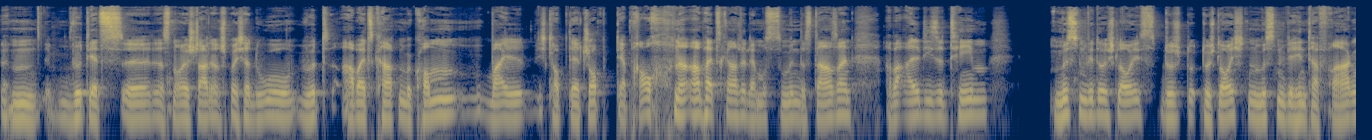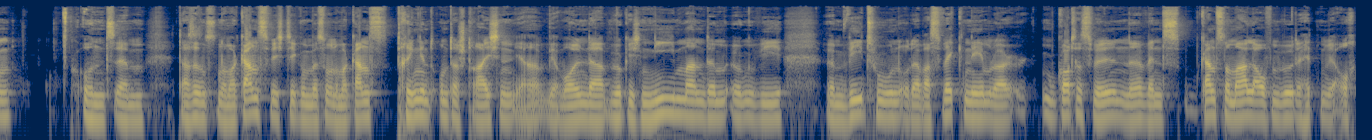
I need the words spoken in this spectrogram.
ähm, wird jetzt äh, das neue Stadionsprecher-Duo wird Arbeitskarten bekommen, weil ich glaube, der Job, der braucht auch eine Arbeitskarte, der muss zumindest da sein. Aber all diese Themen müssen wir durchleuchten, müssen wir hinterfragen. Und ähm, das ist uns nochmal ganz wichtig und müssen wir nochmal ganz dringend unterstreichen. Ja, wir wollen da wirklich niemandem irgendwie ähm, wehtun oder was wegnehmen oder um Gottes Willen. Ne, Wenn es ganz normal laufen würde, hätten wir auch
